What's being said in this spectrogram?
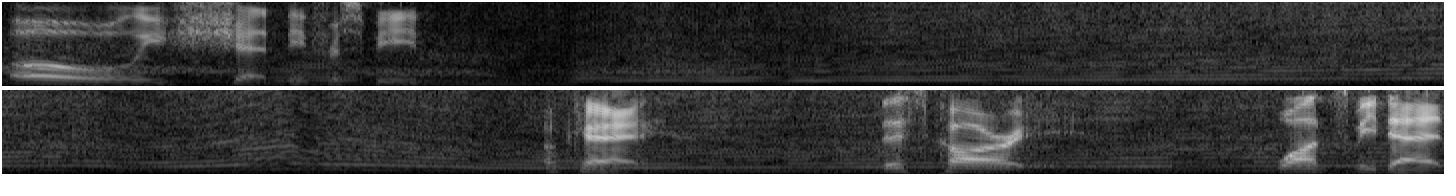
Holy shit, Need for Speed. Okay. This car wants me dead.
